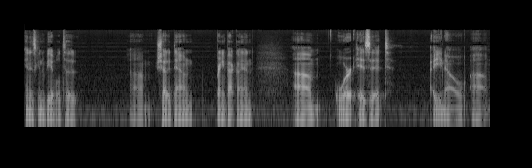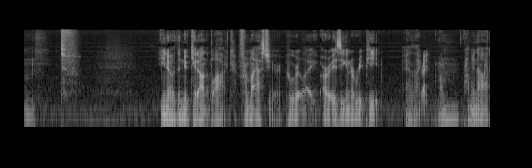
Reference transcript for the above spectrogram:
and is going to be able to um, shut it down, bring it back in, um, or is it, uh, you know, um, you know, the new kid on the block from last year, who were like, or is he going to repeat? And like, Right. mm, probably not.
